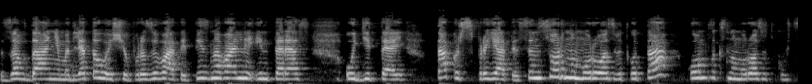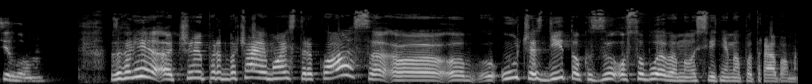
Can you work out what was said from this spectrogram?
завданнями для того, щоб розвивати пізнавальний інтерес у дітей, також сприяти сенсорному розвитку та комплексному розвитку в цілому. Взагалі, е, чи передбачає майстер-клас е, е, участь діток з особливими освітніми потребами?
